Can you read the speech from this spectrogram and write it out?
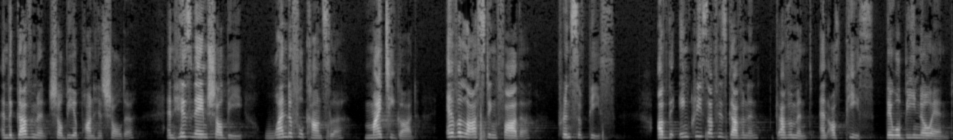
and the government shall be upon his shoulder. And his name shall be Wonderful Counselor, Mighty God, Everlasting Father, Prince of Peace. Of the increase of his government, government and of peace there will be no end.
